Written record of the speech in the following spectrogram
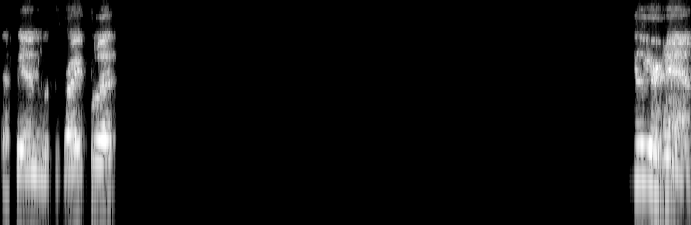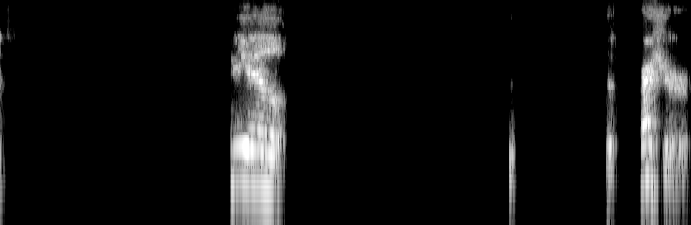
Step in with the right foot. Feel your hands. Feel pressure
